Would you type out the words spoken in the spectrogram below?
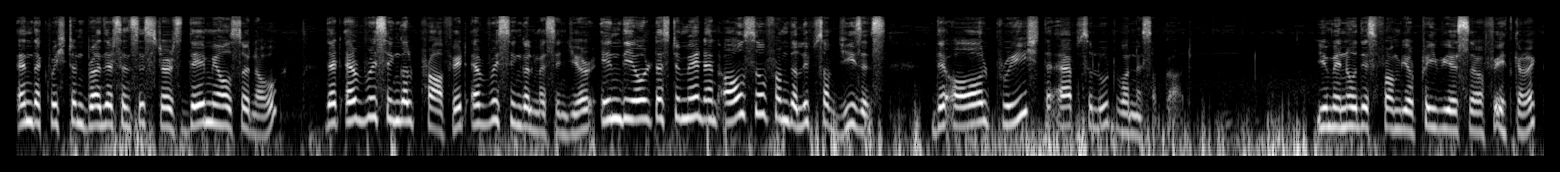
and the Christian brothers and sisters, they may also know that every single prophet, every single messenger in the Old Testament and also from the lips of Jesus, they all preach the absolute oneness of God. You may know this from your previous uh, faith, correct?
